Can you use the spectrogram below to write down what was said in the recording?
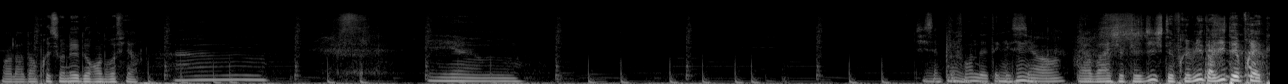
Voilà, d'impressionner et de rendre fier. Ah. Et. euh, Si c'est Mhm. profond de tes Mhm. questions. hein. Ah bah, je t'ai dit, je t'ai prévenu, t'as dit t'es prête.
